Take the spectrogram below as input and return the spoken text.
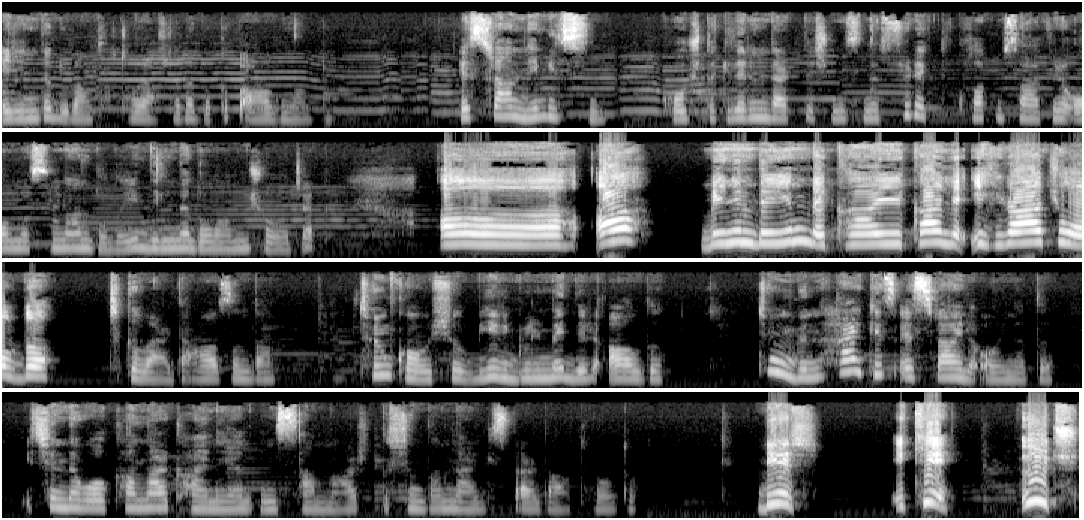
Elinde duran fotoğraflara bakıp ağlıyordu. Esra ne bilsin, koğuştakilerin dertleşmesine sürekli kulak misafiri olmasından dolayı diline dolanmış olacak. ''Ah ah benim beyim de KYK ile ihraç oldu.'' çıkıverdi ağzından. Tüm koğuşu bir gülmedir aldı. Tüm gün herkes Esra ile oynadı. İçinde volkanlar kaynayan insanlar dışından nergisler dağıtıyordu. Bir, iki, üç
